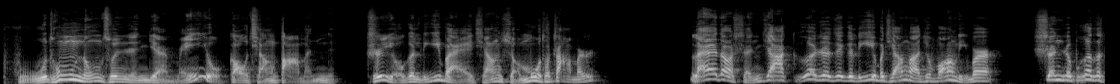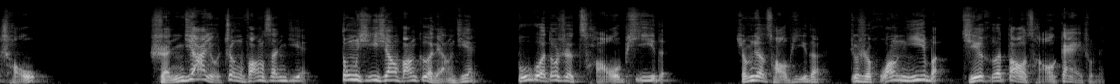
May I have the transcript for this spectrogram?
普通农村人家没有高墙大门的，只有个篱笆墙、小木头栅门。来到沈家，隔着这个篱笆墙啊，就往里边伸着脖子瞅。沈家有正房三间，东西厢房各两间，不过都是草坯的。什么叫草坯的？就是黄泥巴结合稻草盖出来。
